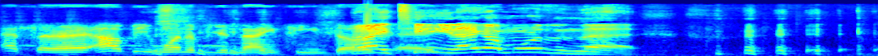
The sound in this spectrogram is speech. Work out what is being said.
That's all right. I'll be one of your 19 dog 19. I got more than that.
